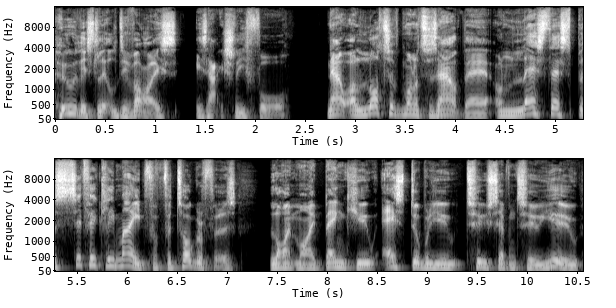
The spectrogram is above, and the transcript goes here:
who this little device is actually for. Now, a lot of monitors out there, unless they're specifically made for photographers, like my BenQ SW272U,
